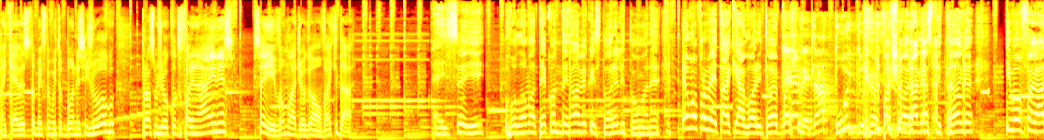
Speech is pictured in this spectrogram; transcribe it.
Mike Evans também foi muito bom nesse jogo. Próximo jogo contra o 49ers. Isso aí, vamos lá, Diogão, vai que dá. É isso aí. O Lamba até quando não tem nada a ver com a história, ele toma, né? Eu vou aproveitar aqui agora, então, é pra, É, velho, gratuito. pra chorar minhas pitangas. E vou falar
